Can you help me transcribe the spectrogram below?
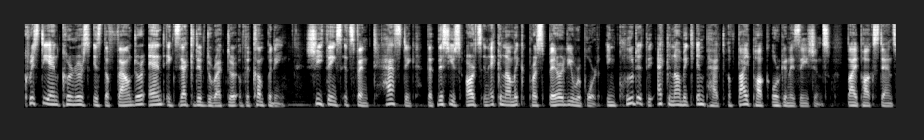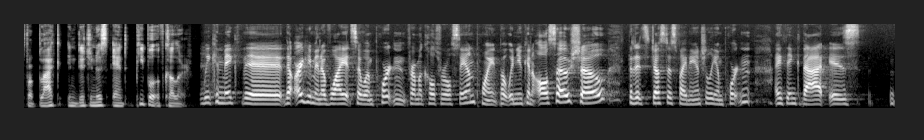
Kristianne Kerners is the founder and executive director of the company. She thinks it's fantastic that this year's Arts and Economic Prosperity Report included the economic impact of BIPOC organizations. BIPOC stands for Black, Indigenous, and People of Color. We can make the, the argument of why it's so important from a cultural standpoint, but when you can also show that it's just as financially important, I think that is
